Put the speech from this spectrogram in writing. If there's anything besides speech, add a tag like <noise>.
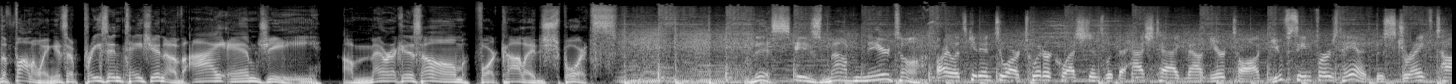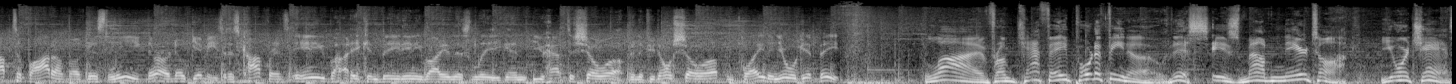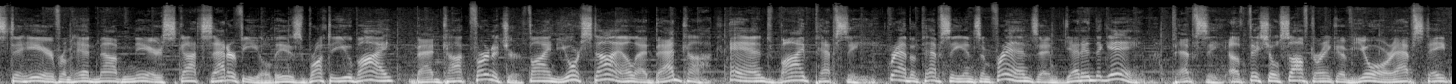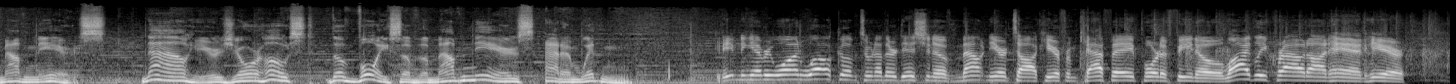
The following is a presentation of IMG, America's home for college sports. This is Mountaineer Talk. All right, let's get into our Twitter questions with the hashtag Mountaineer Talk. You've seen firsthand the strength top to bottom of this league. There are no gimmies in this conference. Anybody can beat anybody in this league, and you have to show up. And if you don't show up and play, then you will get beat. Live from Cafe Portofino, this is Mountaineer Talk. Your chance to hear from head mountaineer Scott Satterfield is brought to you by Badcock Furniture. Find your style at Badcock. And by Pepsi. Grab a Pepsi and some friends and get in the game. Pepsi, official soft drink of your App State Mountaineers. Now, here's your host, the voice of the Mountaineers, Adam Witten. Good evening, everyone. Welcome to another edition of Mountaineer Talk here from Cafe Portofino. Lively crowd on hand here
